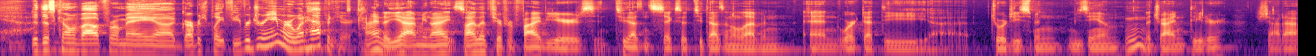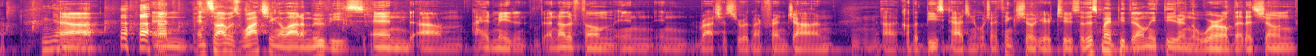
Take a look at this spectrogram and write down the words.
Yeah. Did this come about from a uh, garbage plate fever dream, or what happened here? Kind of, yeah. I mean, I so I lived here for five years, in 2006 to 2011, and worked at the uh, George Eastman Museum, the Dryden Theater. Shout out. Uh, and and so I was watching a lot of movies, and um, I had made an- another film in in Rochester with my friend John uh, called The Beast Pageant, which I think showed here too. So this might be the only theater in the world that has shown.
